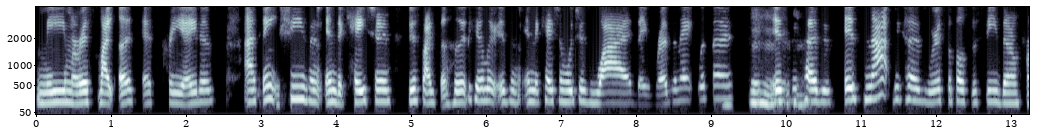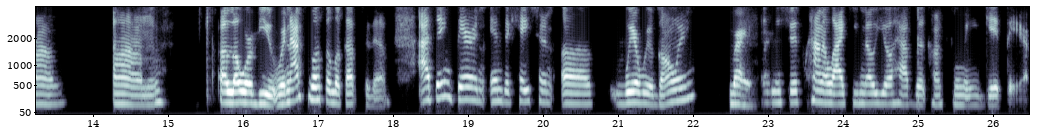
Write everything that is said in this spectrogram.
me, Marissa, like us as creatives, I think she's an indication, just like the hood healer is an indication, which is why they resonate with us. Mm-hmm. It's mm-hmm. because it's it's not because we're supposed to see them from um a lower view. We're not supposed to look up to them. I think they're an indication of where we're going. Right. And it's just kind of like you know you'll have good company when you get there.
